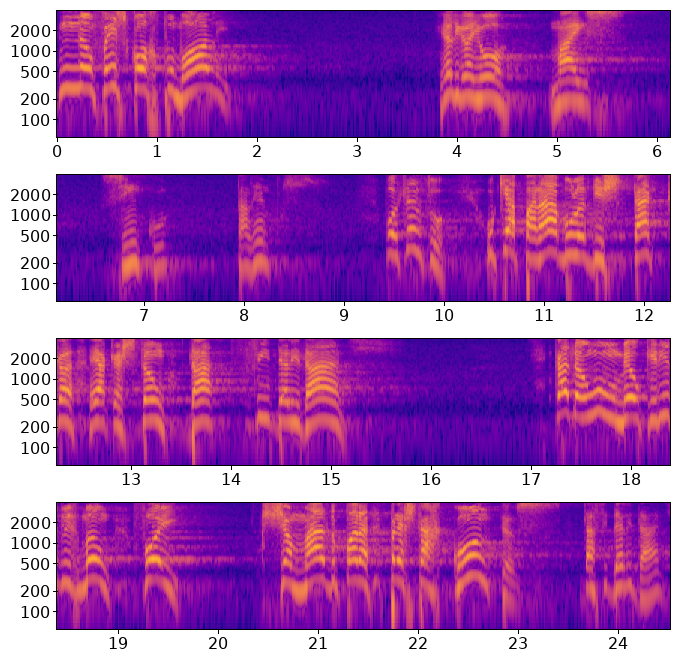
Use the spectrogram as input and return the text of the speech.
não fez corpo mole. Ele ganhou mais cinco talentos. Portanto, o que a parábola destaca é a questão da fidelidade. Cada um, meu querido irmão, foi chamado para prestar contas da fidelidade.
